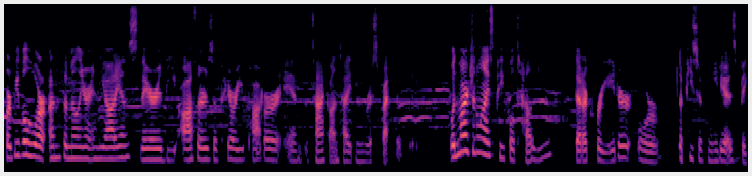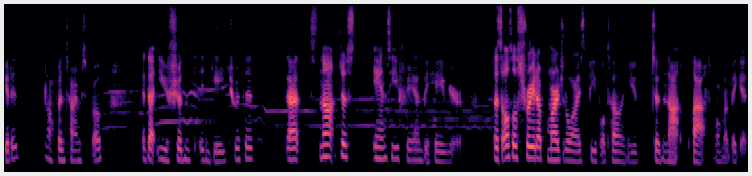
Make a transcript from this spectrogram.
For people who are unfamiliar in the audience, they're the authors of Harry Potter and Attack on Titan, respectively. When marginalized people tell you that a creator or a piece of media is bigoted, oftentimes both, and that you shouldn't engage with it, that's not just anti-fan behavior. That's also straight up marginalized people telling you to not platform a bigot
